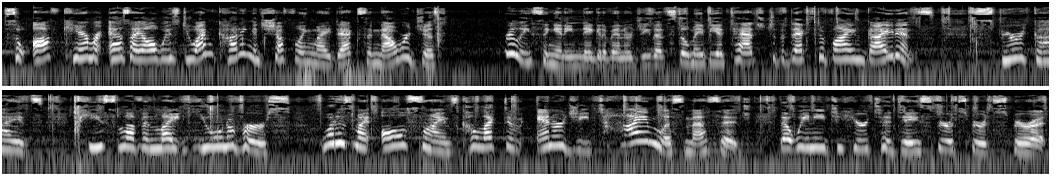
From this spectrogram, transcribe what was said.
So off camera, as I always do, I'm cutting and shuffling my decks and now we're just releasing any negative energy that still may be attached to the deck's divine guidance. Spirit guides, peace, love, and light, universe. What is my all signs, collective energy, timeless message that we need to hear today? Spirit, spirit, spirit.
